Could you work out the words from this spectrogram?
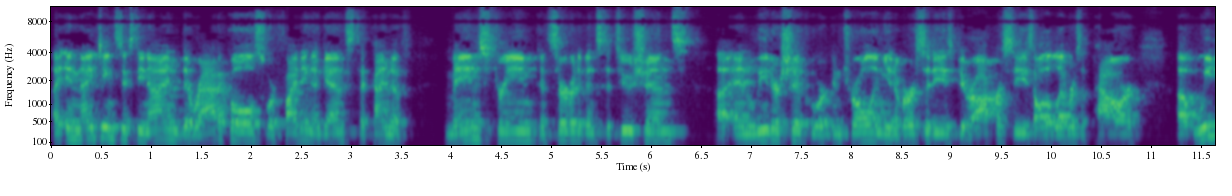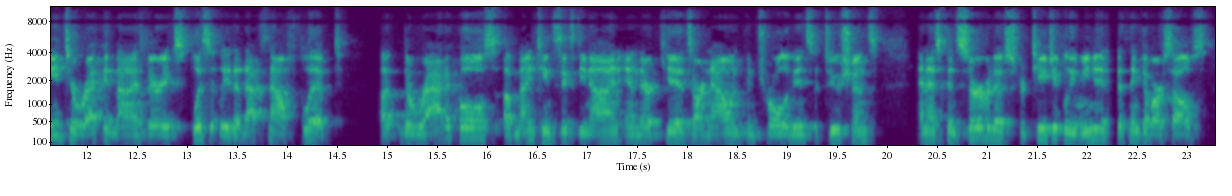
Uh, in 1969, the radicals were fighting against a kind of mainstream conservative institutions uh, and leadership who are controlling universities, bureaucracies, all the levers of power. Uh, we need to recognize very explicitly that that's now flipped. Uh, the radicals of 1969 and their kids are now in control of the institutions. And as conservatives, strategically, we need to think of ourselves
